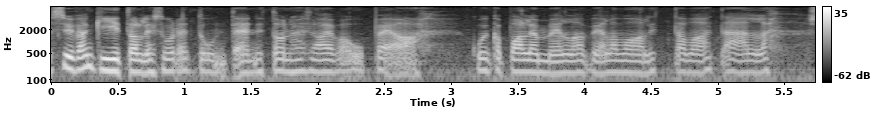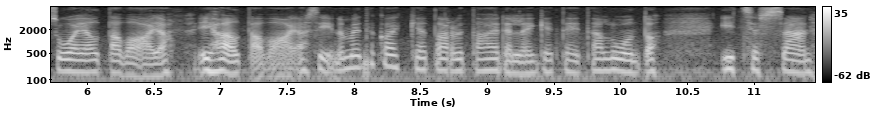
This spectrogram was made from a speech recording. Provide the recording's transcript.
Syvän kiitollisuuden tunteen, että onhan se aivan upeaa, kuinka paljon meillä on vielä vaalittavaa täällä, suojeltavaa ja ihaltavaa. Ja siinä meitä kaikkia tarvitaan edelleenkin, ettei tämä luonto itsessään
